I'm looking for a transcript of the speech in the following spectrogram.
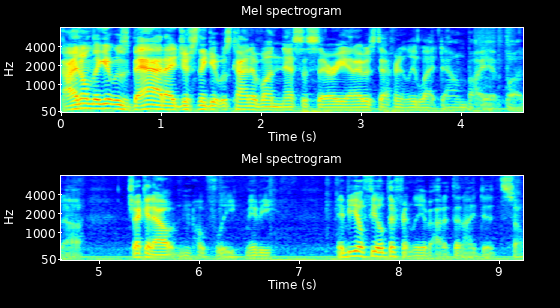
I don't think it was bad. I just think it was kind of unnecessary, and I was definitely let down by it. But uh, check it out, and hopefully, maybe maybe you'll feel differently about it than I did. So,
